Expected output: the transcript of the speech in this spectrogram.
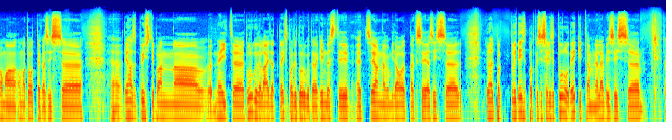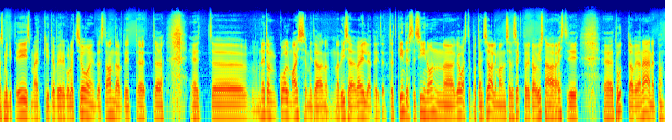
oma, oma tootega siis äh, tehased püsti panna, neid turgudele aidata, eksporditurgudele kindlasti, et see on nagu, mida oodatakse. Ja siis ühelt poolt või teiselt poolt ka siis sellise turu tekitamine läbi siis kas mingite eesmärkide või regulatsioonide, standardite, et, et need on kolm asja, mida nad ise välja tõid, et, et kindlasti siin on kõvasti potentsiaali, ma olen selle sektoriga üsna hästi tuttav ja näen, et noh,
